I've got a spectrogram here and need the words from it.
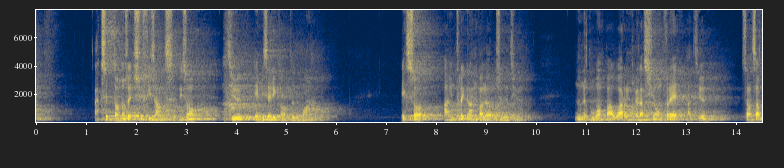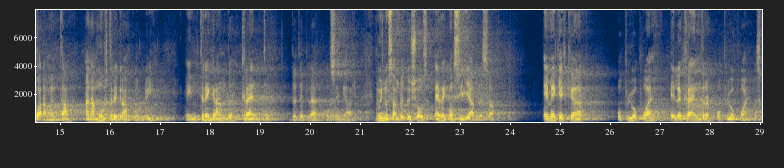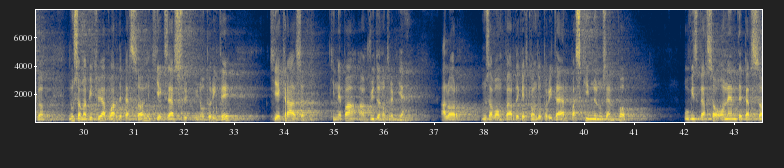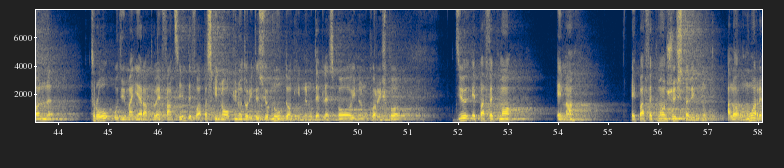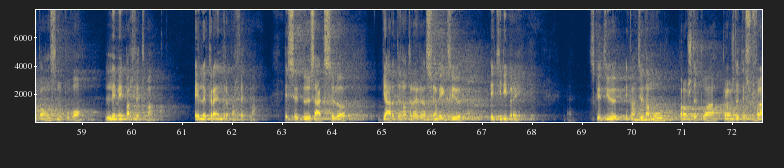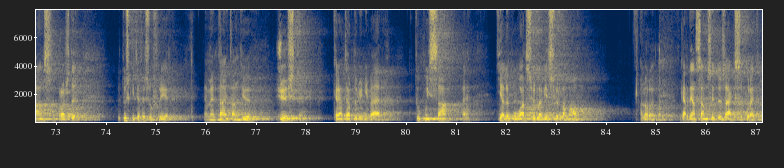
Acceptons nos insuffisances. Disons, Dieu est miséricorde de moi. Et ça a une très grande valeur aux yeux de Dieu. Nous ne pouvons pas avoir une relation vraie à Dieu sans avoir en même temps un amour très grand pour lui et une très grande crainte de déplaire au Seigneur. Nous, il nous semble deux choses irréconciliables, ça. Aimer quelqu'un au plus haut point et le craindre au plus haut point. Parce que nous sommes habitués à voir des personnes qui exercent une autorité qui écrase, qui n'est pas en vue de notre bien. Alors, nous avons peur de quelqu'un d'autoritaire parce qu'il ne nous aime pas. Ou vice-versa, on aime des personnes trop ou d'une manière un peu infantile des fois, parce qu'ils n'ont aucune autorité sur nous, donc ils ne nous déplaisent pas, ils ne nous corrigent pas. Dieu est parfaitement aimant et parfaitement juste avec nous. Alors nous, en réponse, nous pouvons l'aimer parfaitement et le craindre parfaitement. Et ces deux axes-là gardent notre relation avec Dieu équilibrée. Parce que Dieu est un Dieu d'amour, proche de toi, proche de tes souffrances, proche de, tout ce qui te fait souffrir, mais en même temps est un Dieu juste, créateur de l'univers, tout-puissant, hein, qui a le pouvoir sur la vie et sur la mort. Alors, gardez ensemble ces deux axes pour être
